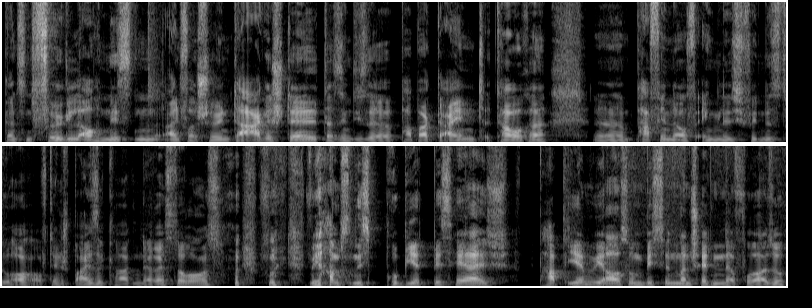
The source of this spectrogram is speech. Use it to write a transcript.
ganzen Vögel auch nisten, einfach schön dargestellt. Da sind diese Papageientaucher, äh, Puffin auf Englisch, findest du auch auf den Speisekarten der Restaurants. Wir haben es nicht probiert bisher. Ich hab irgendwie auch so ein bisschen Manschetten davor. Also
